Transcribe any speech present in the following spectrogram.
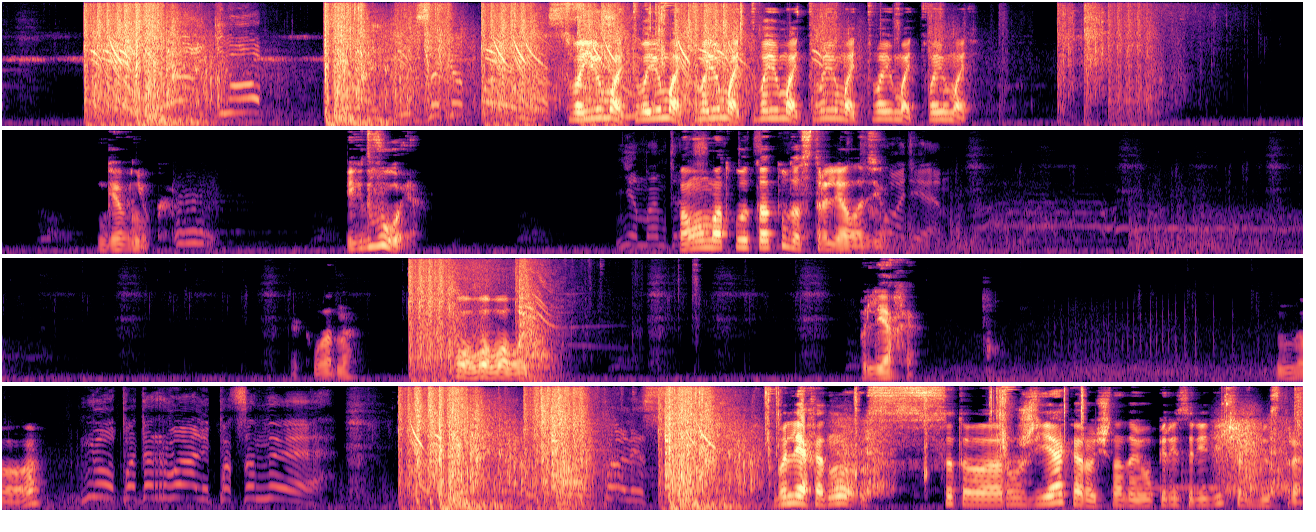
Ай, ёп! Бандит, закопай нас! Твою мать, твою мать, твою мать, твою мать, твою мать, твою мать, твою мать. Говнюк. Их двое. По-моему, откуда-то оттуда стрелял один. Так, ладно. Во, во, во, во. Бляха. Но. Ну, подорвали, пацаны! Бляха, ну, с этого ружья, короче, надо его перезарядить сейчас быстро.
